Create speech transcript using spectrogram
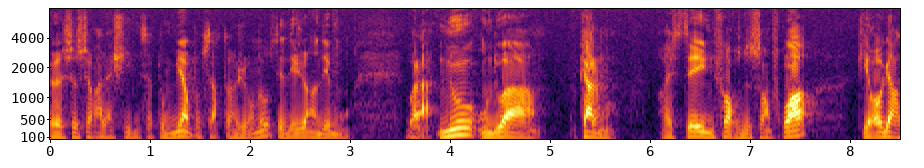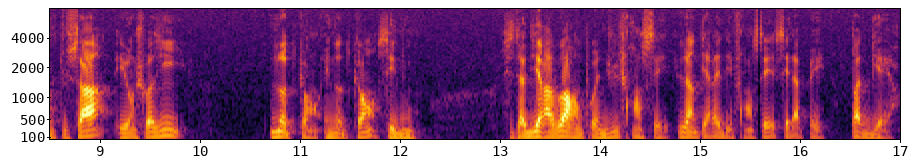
euh, ce sera la Chine. Ça tombe bien pour certains journaux, c'est déjà un démon. Voilà, nous, on doit, calme, rester une force de sang-froid qui regarde tout ça et on choisit notre camp. Et notre camp, c'est nous. C'est-à-dire avoir un point de vue français. L'intérêt des Français, c'est la paix, pas de guerre.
